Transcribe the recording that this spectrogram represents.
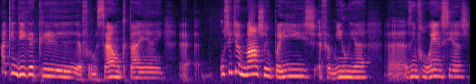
Há quem diga que a formação que têm, eh, o sítio onde nascem, o país, a família, eh, as influências,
